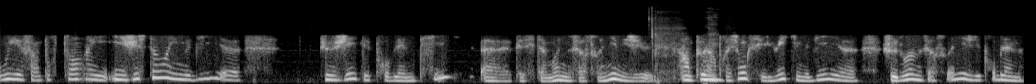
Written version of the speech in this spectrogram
Oui, enfin, pourtant, il, justement, il me dit euh, que j'ai des problèmes psy. Que c'est à moi de me faire soigner, mais j'ai un peu l'impression que c'est lui qui me dit je dois me faire soigner, j'ai des problèmes.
